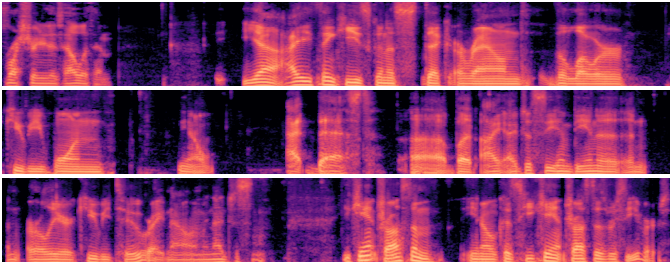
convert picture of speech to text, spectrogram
frustrated as hell with him? Yeah, I think he's going to stick around the lower QB one, you know, at best. Uh, but I, I just see him being a, an an earlier QB two right now. I mean, I just you can't trust him, you know, because he can't trust his receivers.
